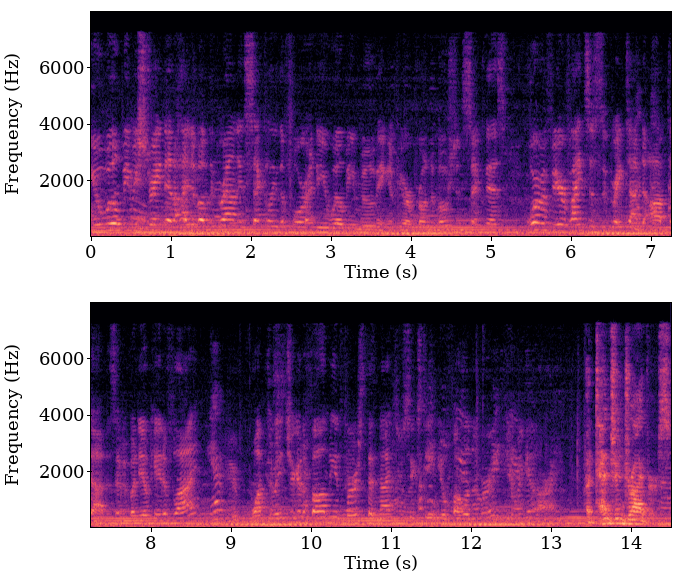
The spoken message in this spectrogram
you will be restrained at a height above the ground, and secondly, the floor under you will be moving. If you're prone to motion sickness or have a fear of heights, this is a great time to opt out. Is everybody okay to fly? Yep. One through eight, you're going to follow me at first, then nine through 16, you'll follow number eight. Here we go. Attention drivers,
